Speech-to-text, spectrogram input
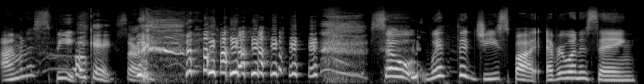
I'm gonna speak. okay. Sorry. So with the G spot, everyone is saying,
